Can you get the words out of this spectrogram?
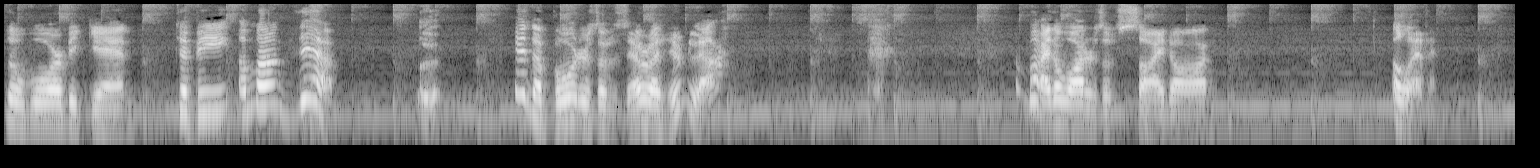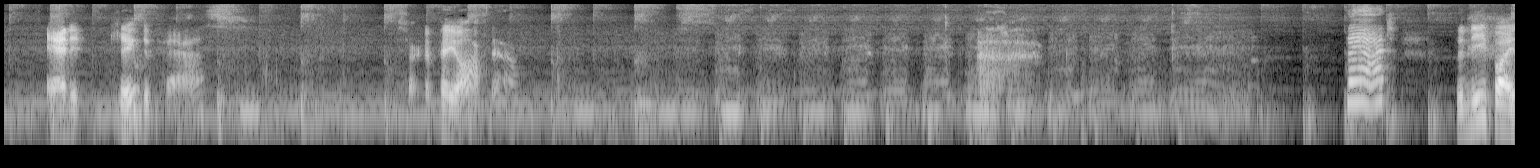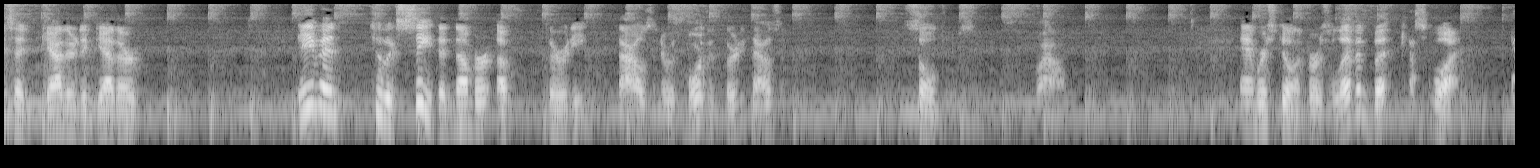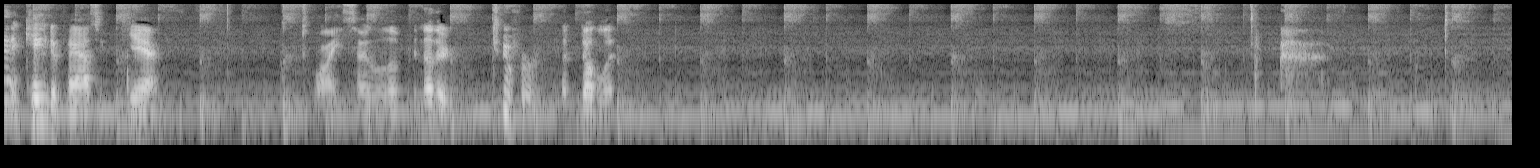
the war began to be among them in the borders of Zarahemla by the waters of Sidon. 11. And it came to pass. starting to pay off now. that the Nephites had gathered together even to exceed the number of 30,000. There was more than 30,000 soldiers. Wow. And we're still in verse 11, but guess what? And it came to pass again. Twice. I love another twofer, a doublet.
